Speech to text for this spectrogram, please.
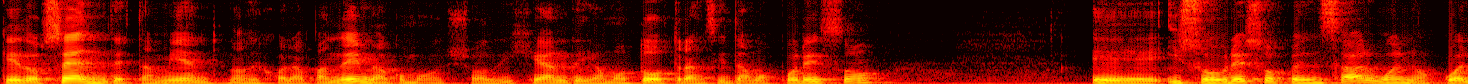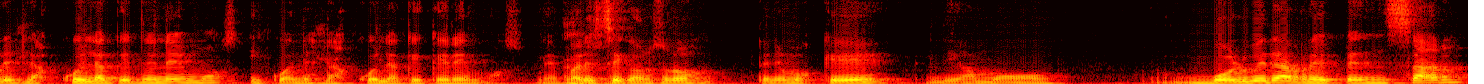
¿Qué docentes también nos dejó la pandemia? Como yo dije antes, digamos, todos transitamos por eso. Eh, y sobre eso pensar, bueno, cuál es la escuela que tenemos y cuál es la escuela que queremos. Me parece que nosotros tenemos que, digamos, volver a repensar,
